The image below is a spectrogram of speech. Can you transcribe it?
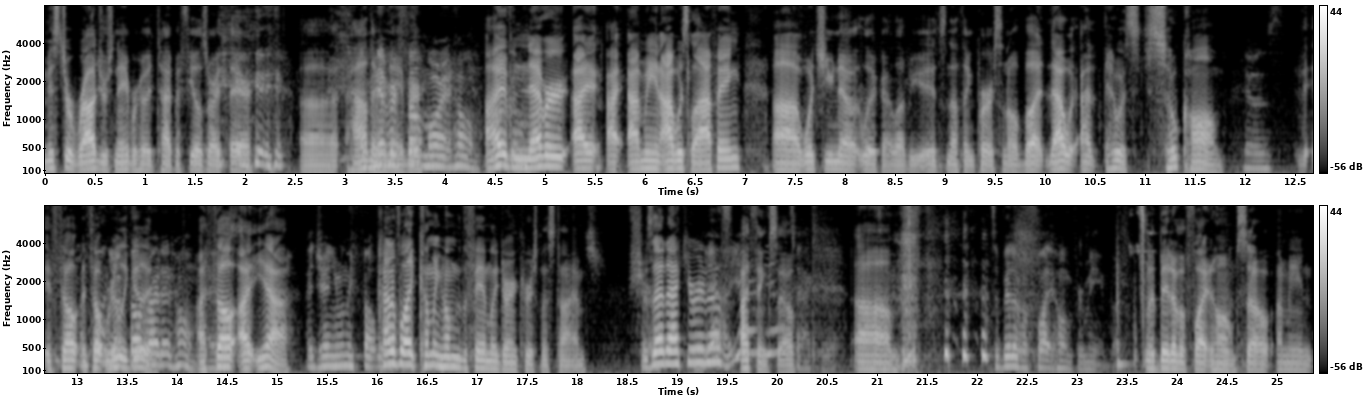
Mr. Rogers neighborhood type of feels right there. Uh, how I've there, never neighbor? felt more at home. I've never. I, I. I mean, I was laughing, uh, which you know. Luke, I love you. It's nothing personal, but that w- I, it was so calm. It was. It felt. I'm It felt you, I really felt good. right at home. I I felt. was- I, yeah. I genuinely felt Kind of like coming home to the family during Christmas time. Sure. Is that accurate Yeah, enough? yeah, I think yeah, so. It's. Um, It's a bit of a flight home for me, but a bit of a flight home. So, I mean,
